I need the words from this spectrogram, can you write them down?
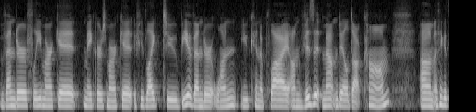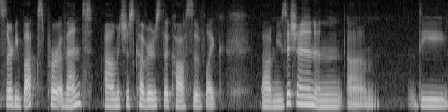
vendor flea market, makers market. If you'd like to be a vendor at one, you can apply on visitmountaindale.com. Um, I think it's 30 bucks per event, um, which just covers the costs of like a musician and um, the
